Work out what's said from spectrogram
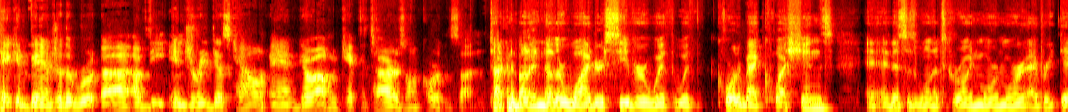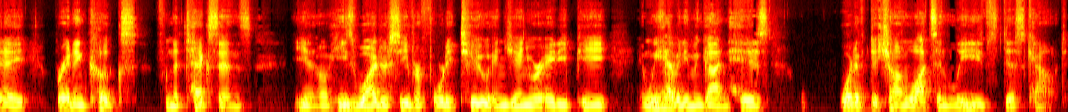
take advantage of the uh, of the injury discount and go out and kick the tires on Courtland Sutton. Talking about another wide receiver with with quarterback questions, and, and this is one that's growing more and more every day. Brandin Cooks from the Texans. You know, he's wide receiver 42 in January ADP, and we haven't even gotten his what if Deshaun Watson leaves discount.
